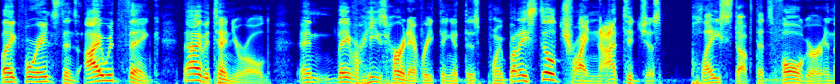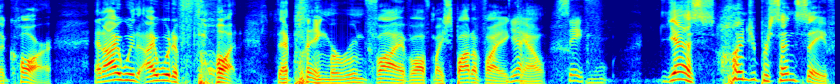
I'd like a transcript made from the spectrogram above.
like, for instance, I would think now I have a ten year old, and they've he's heard everything at this point, but I still try not to just play stuff that's vulgar in the car. And I would I would have thought that playing Maroon Five off my Spotify Yeah, account safe. Yes, hundred percent safe.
